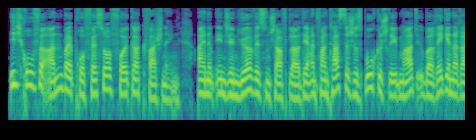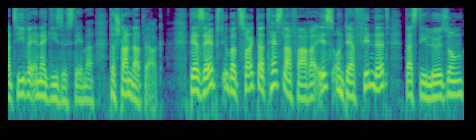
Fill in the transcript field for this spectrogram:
Ich rufe an bei Professor Volker Quaschning, einem Ingenieurwissenschaftler, der ein fantastisches Buch geschrieben hat über regenerative Energiesysteme, das Standardwerk, der selbst überzeugter Tesla-Fahrer ist und der findet, dass die Lösung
